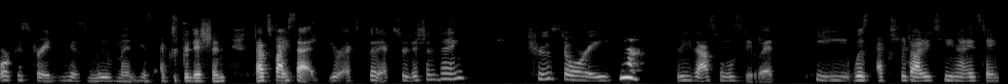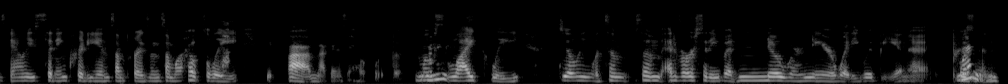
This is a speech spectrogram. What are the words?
orchestrated his movement, his extradition. That's why I said your ex- the extradition thing. True story. Yeah. These assholes do it. He was extradited to the United States. Now he's sitting pretty in some prison somewhere. Hopefully, uh, I'm not going to say hopefully, but most Right. likely dealing with some some adversity, but nowhere near what he would be in a prison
